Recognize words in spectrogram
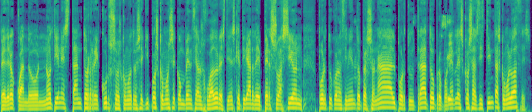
Pedro, cuando no tienes tantos recursos como otros equipos, ¿cómo se convence a los jugadores? ¿Tienes que tirar de persuasión por tu conocimiento personal, por tu trato, proponerles cosas distintas? ¿Cómo lo haces?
